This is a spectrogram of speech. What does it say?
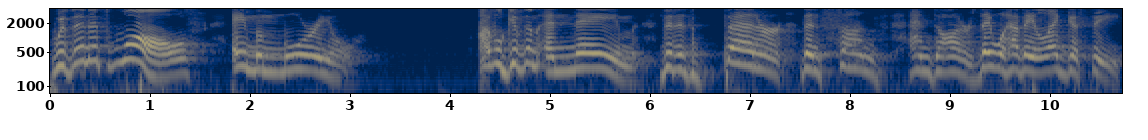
within its walls, a memorial. I will give them a name that is better than sons and daughters. They will have a legacy,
